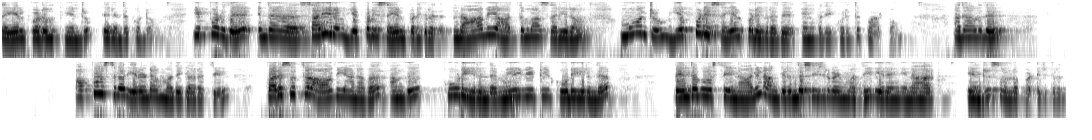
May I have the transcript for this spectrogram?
செயல்படும் என்றும் தெரிந்து கொண்டோம். இப்பொழுது இந்த சரீரம் எப்படி செயல்படுகிறது? இந்த ஆவி ஆத்மா சரீரம் மூன்றும் எப்படி செயல்படுகிறது என்பதை குறித்து பார்ப்போம். அதாவது அப்போ சிலர் இரண்டாம் அதிகாரத்தில் பரிசுத்த ஆவியானவர் அங்கு கூடியிருந்த மேல் வீட்டில் கூடியிருந்த பெந்தகோஸ்தே நாளில் அங்கிருந்த சீஷர்கள் மத்தியில் இறங்கினார் என்று சொல்லப்பட்டிருக்கிறது.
